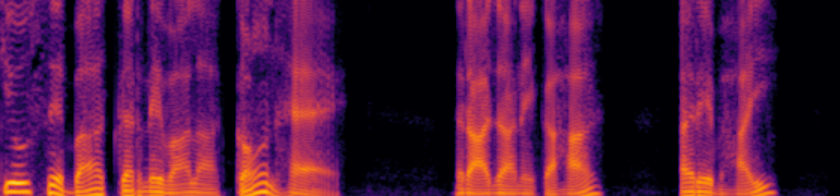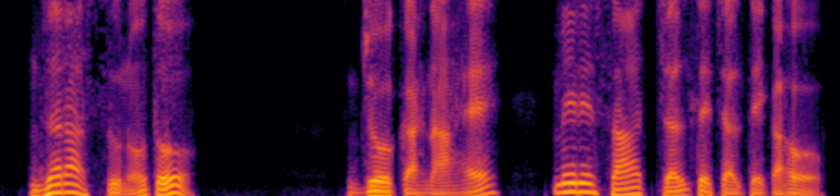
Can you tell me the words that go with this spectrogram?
कि उससे बात करने वाला कौन है? राजा ने कहा, अरे भाई, जरा सुनो तो। जो कहना है मेरे साथ चलते चलते कहो,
